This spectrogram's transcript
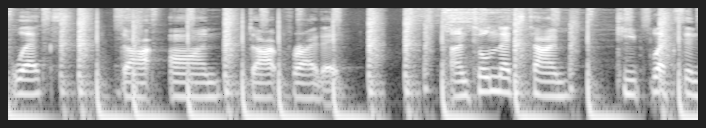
flex.on.friday. Until next time, keep flexing.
